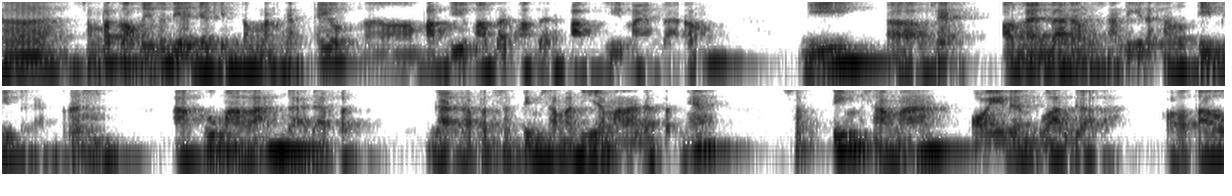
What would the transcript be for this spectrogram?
Uh, sempat waktu itu diajakin teman kan ayo uh, PUBG mabar mabar PUBG main bareng di uh, maksudnya online bareng terus nanti kita satu tim gitu kan. Terus hmm. aku malah nggak dapet nggak dapet setim sama dia malah dapetnya setim sama koi dan keluarga lah kalau tahu.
